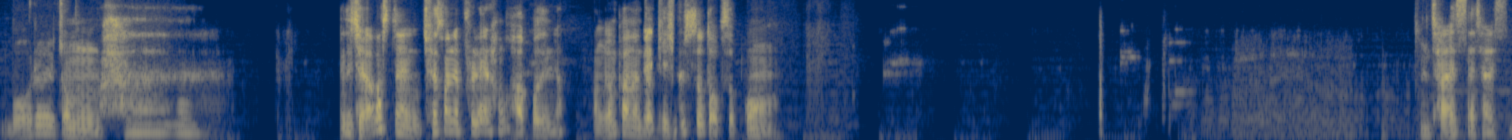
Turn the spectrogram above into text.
뭐를 좀, 하... 근데 제가 봤을 땐 최선의 플레이를 한 것 같거든요. 방금판은 네. 딱히 실수도 없었고. 음, 잘했어요, 잘했어.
